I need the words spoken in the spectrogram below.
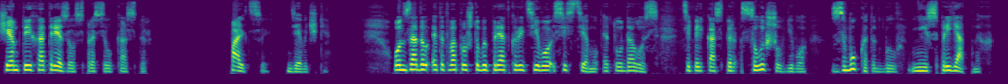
Чем ты их отрезал? — спросил Каспер. — Пальцы, девочки. Он задал этот вопрос, чтобы приоткрыть его систему. Это удалось. Теперь Каспер слышал его — Звук этот был не из приятных.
